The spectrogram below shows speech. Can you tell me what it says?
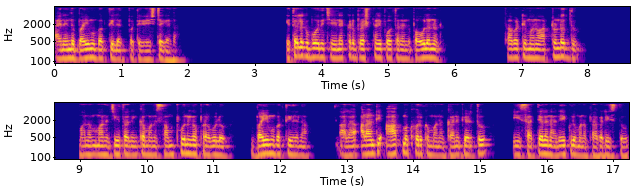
ఆయన ఎందు భయము భక్తి లేకపోతే వేస్టే కదా? ఇతరులకు బోధించి నేను ఎక్కడ భ్రష్ట అయిపోతానని పౌలన్నాడు కాబట్టి మనం అట్టుండొద్దు. మనం మన జీవితాలు ఇంకా మన సంపూర్ణంగా ప్రభులో భయము భక్తి అలా అలాంటి ఆత్మ కొరకు మనం కనిపెడుతూ ఈ సత్యాలను అనేకులు మనం ప్రకటిస్తూ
